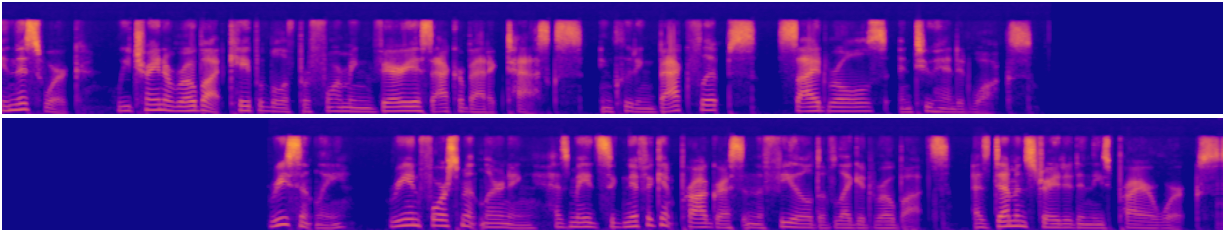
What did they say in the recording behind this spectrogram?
In this work, we train a robot capable of performing various acrobatic tasks, including backflips, side rolls, and two handed walks. Recently, reinforcement learning has made significant progress in the field of legged robots, as demonstrated in these prior works.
